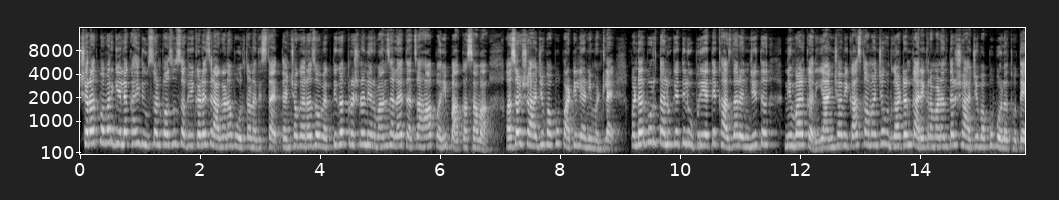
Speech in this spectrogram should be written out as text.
शरद पवार गेल्या काही दिवसांपासून सगळीकडेच रागानं बोलताना दिसत आहेत त्यांच्या घरात जो व्यक्तिगत प्रश्न निर्माण झालाय त्याचा हा परिपाक असावा असं शहाजी बापू पाटील यांनी म्हटलंय. पंढरपूर तालुक्यातील उपरी येथे खासदार रणजित निंबाळकर यांच्या विकास कामांच्या उद्घाटन कार्यक्रमानंतर शहाजी बापू बोलत होते.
